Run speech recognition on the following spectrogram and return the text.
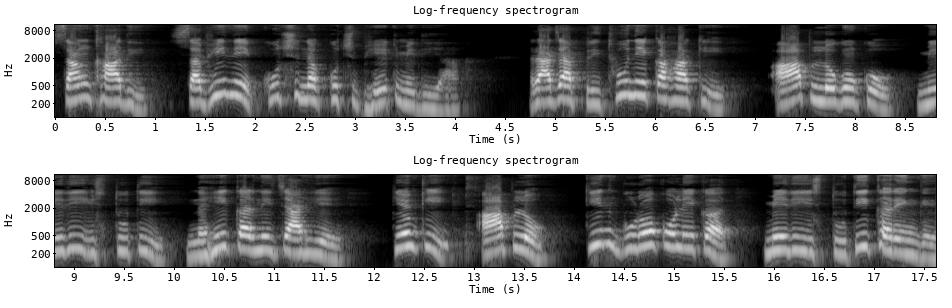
शंख आदि सभी ने कुछ न कुछ भेंट में दिया। राजा पृथु ने कहा कि आप लोगों को मेरी स्तुति नहीं करनी चाहिए, क्योंकि आप लोग किन गुणों को लेकर मेरी स्तुति करेंगे।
